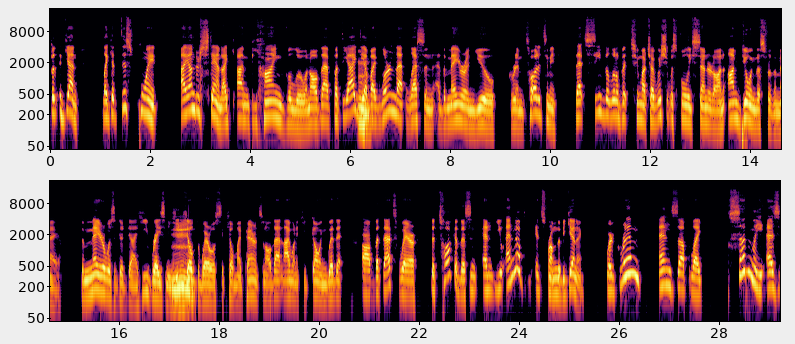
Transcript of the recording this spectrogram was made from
but again, like at this point, I understand. I I'm behind Velou and all that, but the idea Mm. of I learned that lesson, and the mayor and you, Grim, taught it to me. That seemed a little bit too much. I wish it was fully centered on I'm doing this for the mayor. The mayor was a good guy. He raised me. He Mm. killed the werewolves that killed my parents and all that, and I want to keep going with it. Uh, but that's where the talk of this, and, and you end up, it's from the beginning, where Grimm ends up like suddenly as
